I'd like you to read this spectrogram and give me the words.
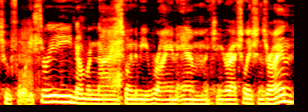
Two forty three. Number nine is going to be Ryan M. Congratulations, Ryan.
